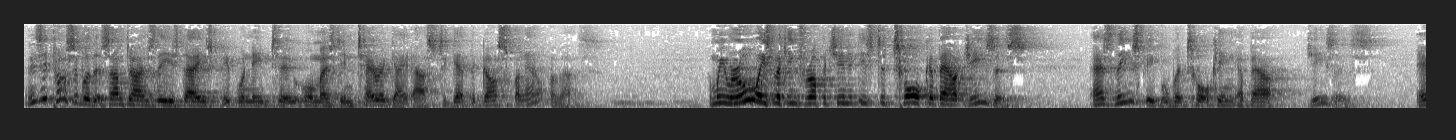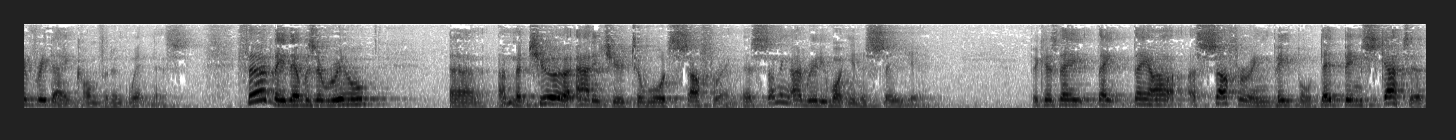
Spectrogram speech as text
And is it possible that sometimes these days people need to almost interrogate us to get the gospel out of us? And we were always looking for opportunities to talk about Jesus, as these people were talking about Jesus. Everyday confident witness. Thirdly, there was a real uh, a mature attitude towards suffering. There's something I really want you to see here. Because they, they, they are a suffering people. They've been scattered,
